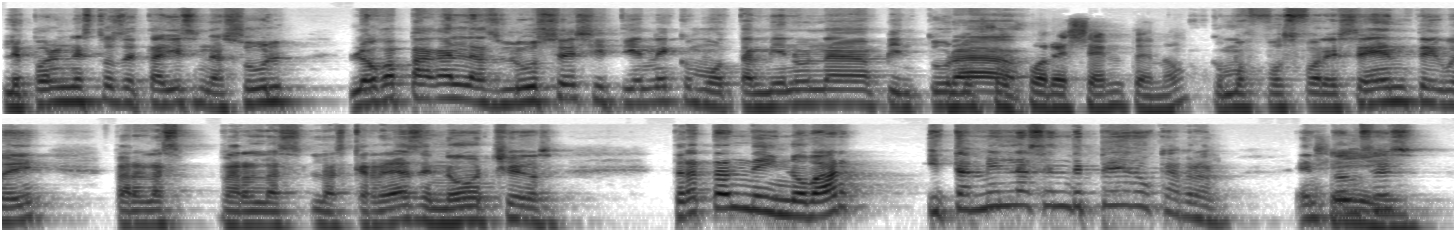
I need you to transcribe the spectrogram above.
le ponen estos detalles en azul, luego apagan las luces y tiene como también una pintura... Como fosforescente, ¿no? Como fosforescente, güey, para las, para las, las carreras de noche. O sea, tratan de innovar y también la hacen de pedo, cabrón. Entonces, sí.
